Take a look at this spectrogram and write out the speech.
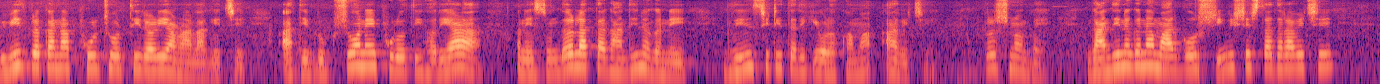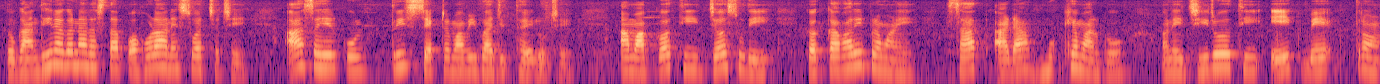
વિવિધ પ્રકારના ફૂલ છોડથી રળિયામણા લાગે છે. આથી વૃક્ષો અને ફૂલોથી હરિયાળા અને સુંદર લાગતા ગાંધીનગરને ગ્રીન સિટી તરીકે ઓળખવામાં આવે છે. પ્રશ્ન બે. ગાંધીનગરના માર્ગો શ્રી વિશેષતા ધરાવે છે. તો ગાંધીનગરના રસ્તા પહોળા અને સ્વચ્છ છે. આ શહેર કુલ ત્રીસ સેક્ટરમાં વિભાજિત થયેલું છે. આમાં કથી જ સુધી કક્કાવારી પ્રમાણે સાત આડા મુખ્ય માર્ગો અને જીરોથી એક, બે, ત્રણ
